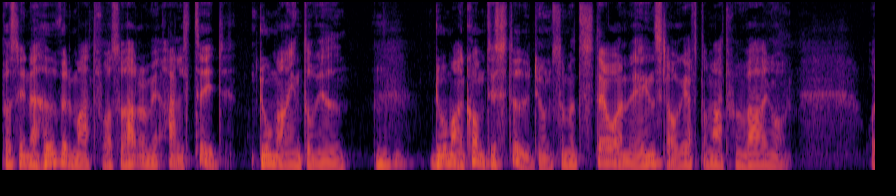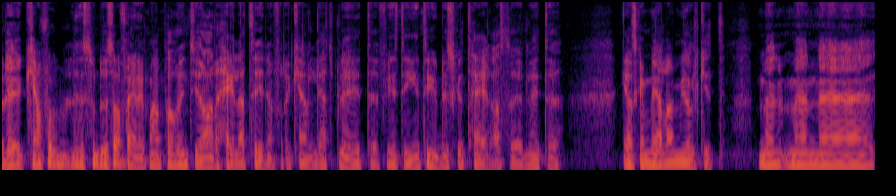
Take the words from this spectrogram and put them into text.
på sina huvudmatcher så hade de ju alltid domarintervjun. Domaren kom till studion som ett stående inslag efter matchen varje gång. Och det är kanske, som du sa Fredrik, man behöver inte göra det hela tiden för det kan lätt bli lite, finns det ingenting att diskutera så är det lite ganska mellanmjölkigt. Men, men eh,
